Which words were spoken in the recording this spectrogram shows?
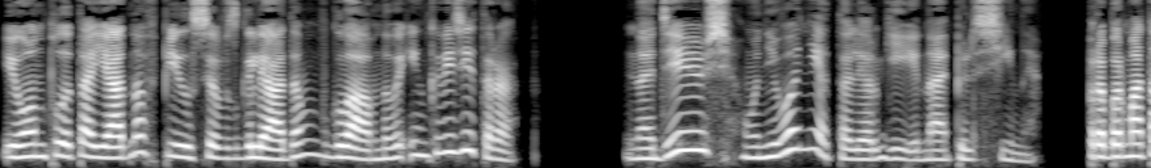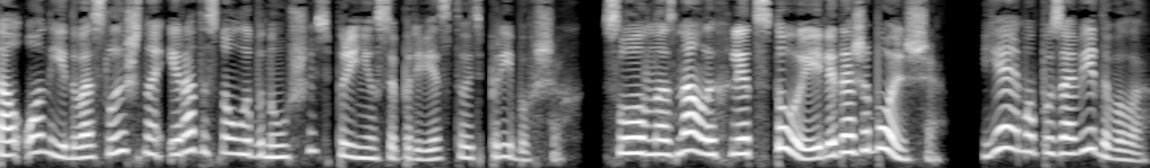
и он плотоядно впился взглядом в главного инквизитора. «Надеюсь, у него нет аллергии на апельсины». Пробормотал он, едва слышно, и, радостно улыбнувшись, принялся приветствовать прибывших. Словно знал их лет сто или даже больше. Я ему позавидовала.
